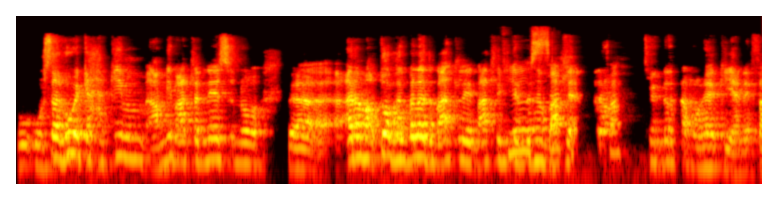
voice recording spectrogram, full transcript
وصار هو كحكيم عم يبعث للناس إنه آه، أنا مقطوع بهالبلد ابعث لي ابعث لي 200 درهم ابعث لي درهم وهيك يعني. ف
